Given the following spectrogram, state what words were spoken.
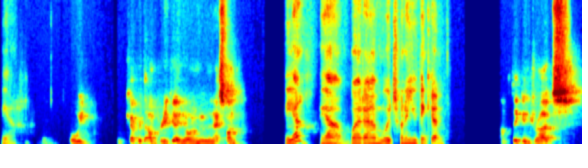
Yeah. Well we, we covered that one pretty good you want to move to the next one yeah yeah what um which one are you thinking I'm thinking drugs.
